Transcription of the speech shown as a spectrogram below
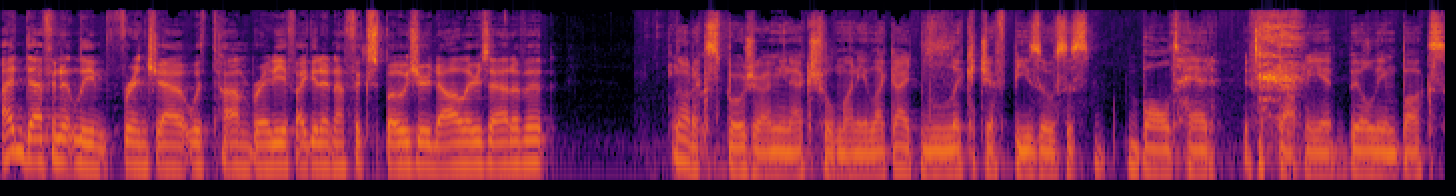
I'd definitely fringe out with Tom Brady if I get enough exposure dollars out of it. Not exposure, I mean actual money. Like I'd lick Jeff Bezos' bald head if it got me a billion bucks.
